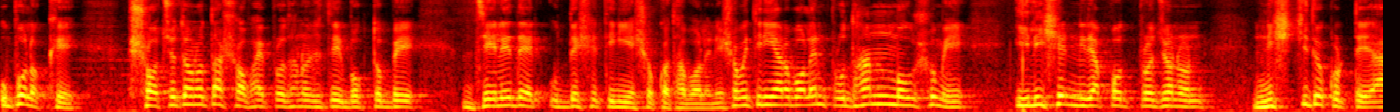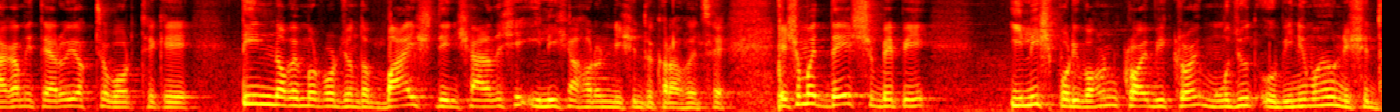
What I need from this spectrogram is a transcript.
উপলক্ষে সচেতনতা সভায় প্রধান অতিথির বক্তব্যে জেলেদের উদ্দেশ্যে তিনি এসব কথা বলেন। এ সময় তিনি আরও বলেন, প্রধান মৌসুমে ইলিশের নিরাপদ প্রজনন নিশ্চিত করতে আগামী তেরোই অক্টোবর থেকে তিন নভেম্বর পর্যন্ত বাইশ দিন সারা দেশে ইলিশ আহরণ নিষিদ্ধ করা হয়েছে। এ সময় দেশব্যাপী ইলিশ পরিবহন ক্রয় বিক্রয় মজুদ ও বিনিময়ও নিষিদ্ধ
